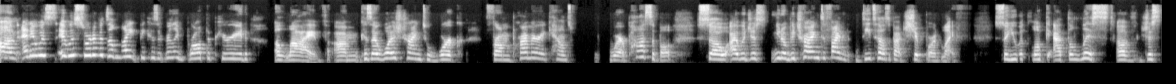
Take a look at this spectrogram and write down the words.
um, and it was it was sort of a delight because it really brought the period alive. Because um, I was trying to work from primary accounts where possible. So I would just, you know, be trying to find details about shipboard life. So you would look at the list of just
